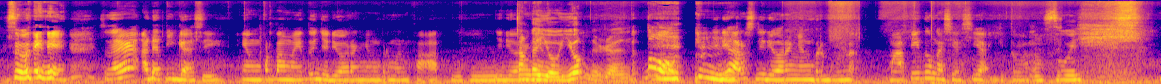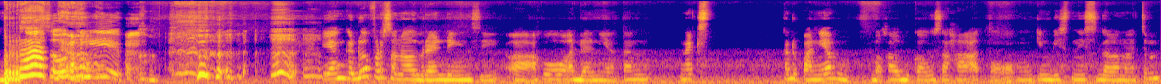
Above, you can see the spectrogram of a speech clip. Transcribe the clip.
sebut ini. Sebenarnya ada tiga sih. Yang pertama itu jadi orang yang bermanfaat. Mhm. Jadi orang Tangga yang- yoyo beneran Betul. jadi harus jadi orang yang berguna. Mati itu nggak sia-sia gitu lah. Wih, berat so deep. yang kedua personal branding sih Uh, aku ada niatan next ke depannya bakal buka usaha atau mungkin bisnis segala macem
